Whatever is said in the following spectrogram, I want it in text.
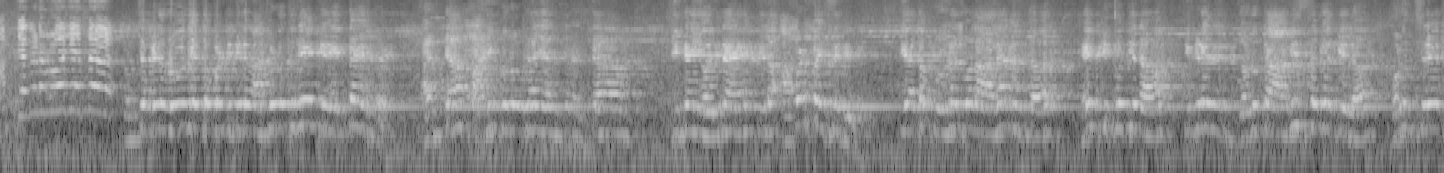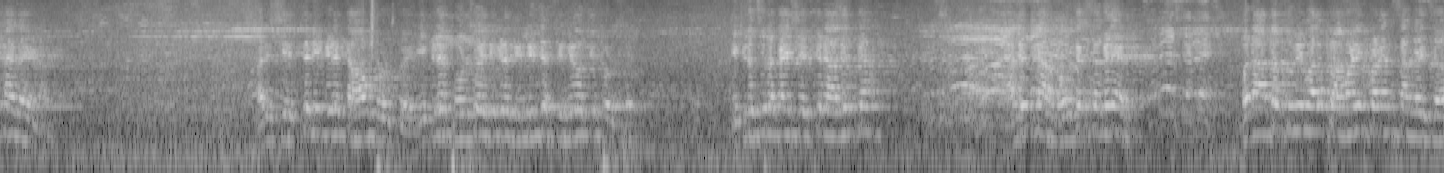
आमच्याकडे रोज येतं. तुमच्याकडे रोज येतो पण तिकडे आठवड्यातून एक एकदा येतो. आणि त्या पाणी पुरवठा यंत्र त्या जी काही योजना आहे तिला आपण पैसे दिले. ती आता पूर्णत्वाला आल्यानंतर हे टिकोजी राव तिकडे जणू काय आम्हीच सगळं केलं म्हणून श्रेय खायला येणार. अरे शेतकरी इकडे काम फोडतोय इकडे फोडतोय तिकडे दिल्लीच्या सीमेवरती फोडतोय. इकडे सुद्धा काही शेतकरी आलेत का? आलेत का? बहुतेक सगळे आहेत. बरं आता तुम्ही मला प्रामाणिकपणाने सांगायचं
